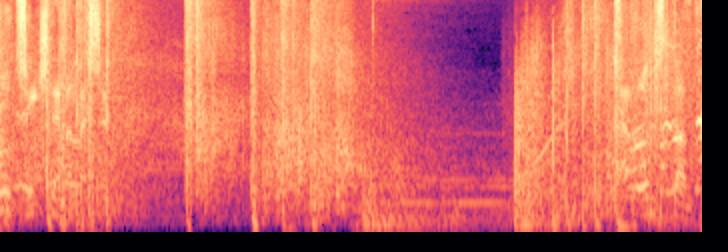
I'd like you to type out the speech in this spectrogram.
We'll teach them a lesson. For.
